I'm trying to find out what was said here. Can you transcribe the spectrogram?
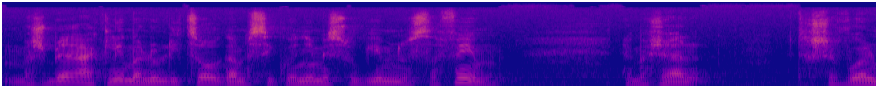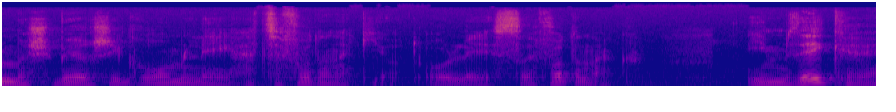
משבר האקלים עלול ליצור גם סיכונים מסוגים נוספים. למשל, תחשבו על משבר שיגרום להצפות ענקיות או לשריפות ענק. אם זה יקרה,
